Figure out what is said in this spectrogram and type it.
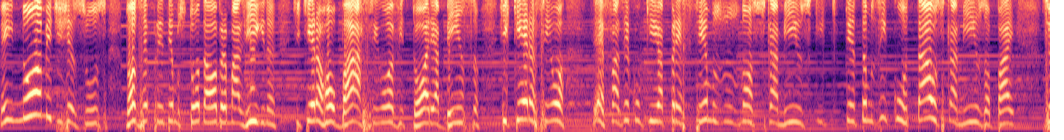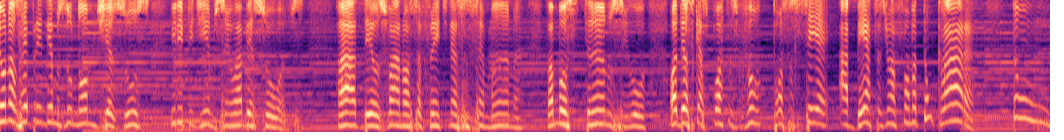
Em nome de Jesus, nós repreendemos toda obra maligna que queira roubar, Senhor, a vitória, a bênção. Que queira, Senhor, é fazer com que apressemos os nossos caminhos, que, que tentamos encurtar os caminhos, ó Pai. Senhor, nós repreendemos no nome de Jesus e lhe pedimos, Senhor, abençoa-nos. Ah, Deus, vá à nossa frente nessa semana, vá mostrando, Senhor. Ó Deus, que as portas vão, possam ser abertas de uma forma tão clara, tão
